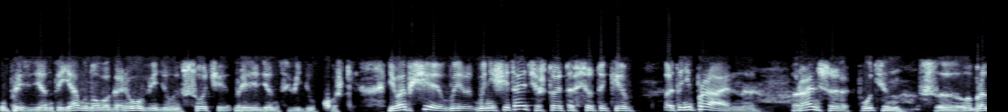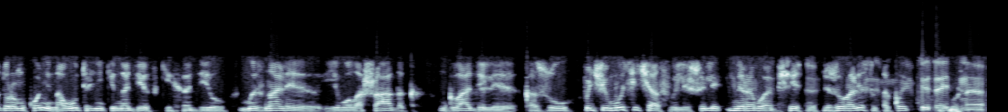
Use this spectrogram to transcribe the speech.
у президента. Я в Новогорево видел и в Сочи в резиденции видел кошки. И вообще, вы, вы не считаете, что это все-таки это неправильно? Раньше Путин с лабрадором Кони на утренники на детские ходил. Мы знали его лошадок, гладили козу. Почему сейчас вы лишили мировой общественности журналистов такой? Обязательно,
